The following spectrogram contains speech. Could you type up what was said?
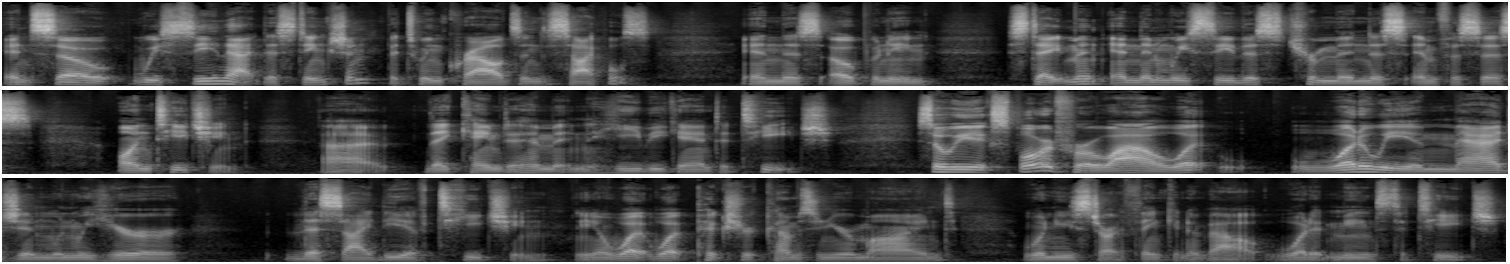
And so we see that distinction between crowds and disciples in this opening statement, and then we see this tremendous emphasis on teaching. Uh, they came to him and he began to teach. So we explored for a while what what do we imagine when we hear this idea of teaching? You know, what what picture comes in your mind when you start thinking about what it means to teach.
